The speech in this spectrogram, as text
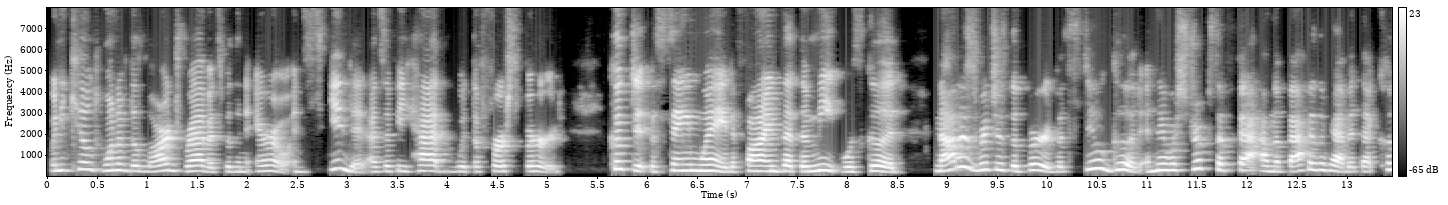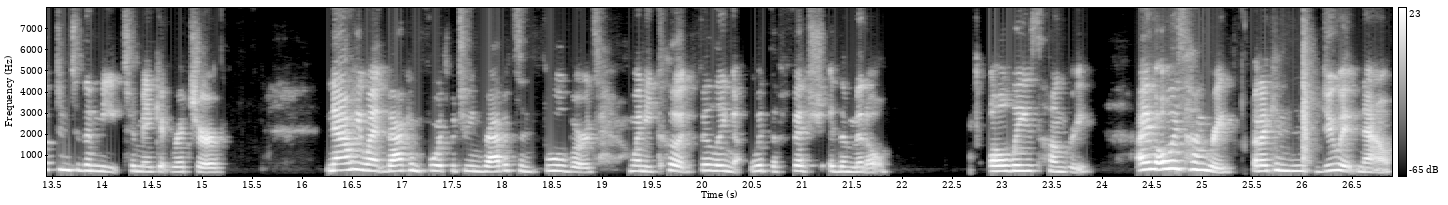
when he killed one of the large rabbits with an arrow and skinned it as if he had with the first bird, cooked it the same way to find that the meat was good, not as rich as the bird, but still good, and there were strips of fat on the back of the rabbit that cooked into the meat to make it richer. Now he went back and forth between rabbits and fool birds when he could, filling with the fish in the middle. Always hungry. I am always hungry, but I can do it now.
